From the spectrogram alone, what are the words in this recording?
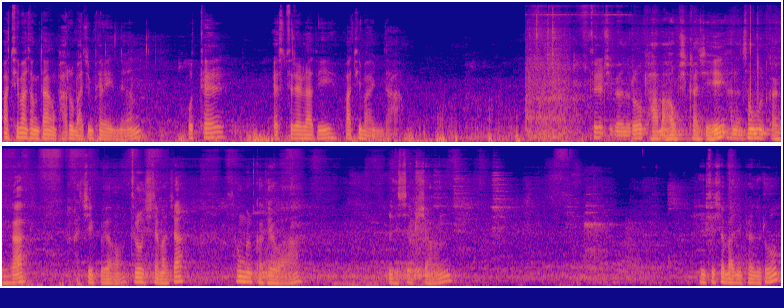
파티마 성당 바로 맞은편에 있는 호텔 에스트렐라디 파티마입니다. 호텔 주변으로 밤 9시까지 하는 성물 가게가 같이 있고요. 들어오시자마자 성물 가게와 리셉션 리셉션 맞은편으로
